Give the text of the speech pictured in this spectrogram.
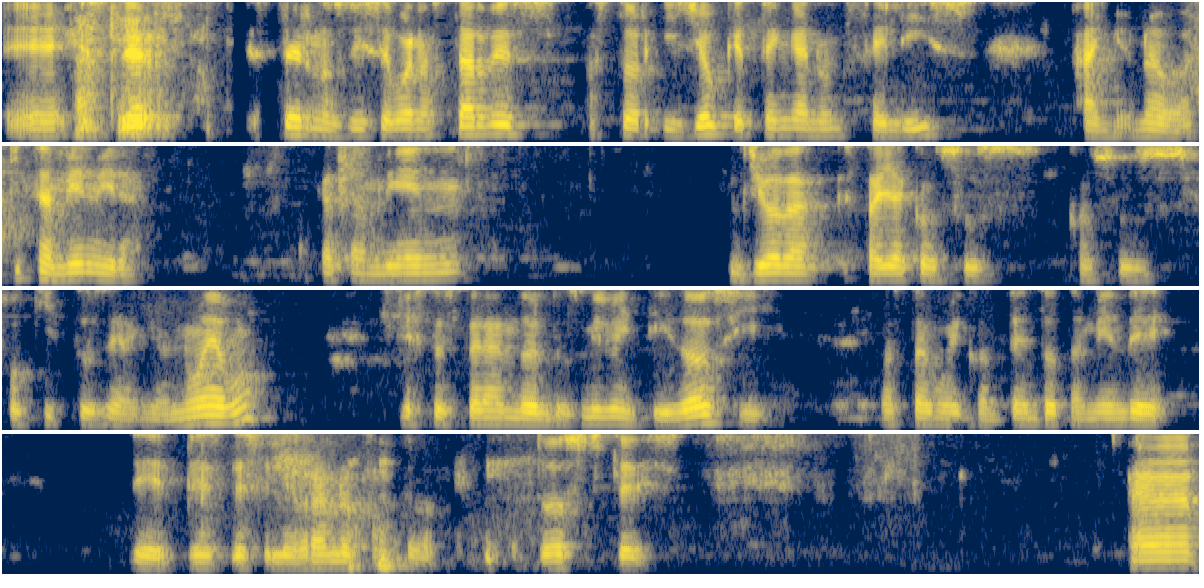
Eh, Esther, Esther nos dice, buenas tardes, pastor, y yo que tengan un feliz año nuevo. Aquí también, mira, acá también Yoda está ya con sus, con sus foquitos de año nuevo. Ya está esperando el 2022 y va a estar muy contento también de, de, celebrarlo con, todos ustedes. Uh,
